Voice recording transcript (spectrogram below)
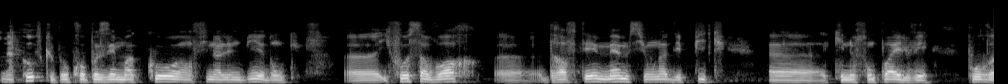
ce que peut proposer Mako en finale NBA. Donc il faut savoir drafter même si on a des pics qui ne sont pas élevés pour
